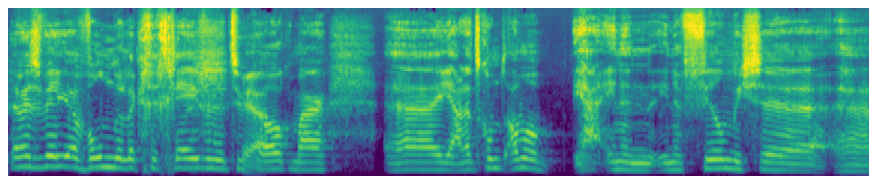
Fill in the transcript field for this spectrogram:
Dat is een beetje een wonderlijk gegeven natuurlijk Ja. ook. Maar eh, ja, dat komt allemaal ja, in, een, in een filmische, eh,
